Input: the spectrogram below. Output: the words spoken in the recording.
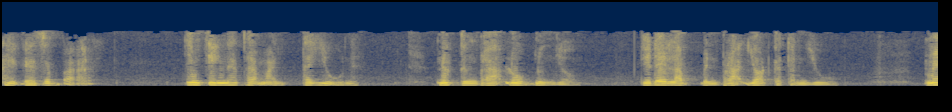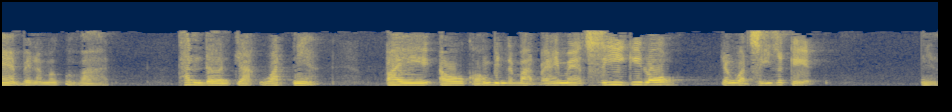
ให้แกสบาย จริง ๆ นะ ถ้ามาถ้าอยู่นะ นึกถึงพระรูปหนึ่งโยม ที่ได้รับเป็นพระยอดกตัญญูแม่เป็นอมกวาดท่านเดินจากวัดเนี่ย ไปเอาของบินตบาตไปให้แม่สี่กิโล จังหวัดศรีสะเกดเนี่ย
